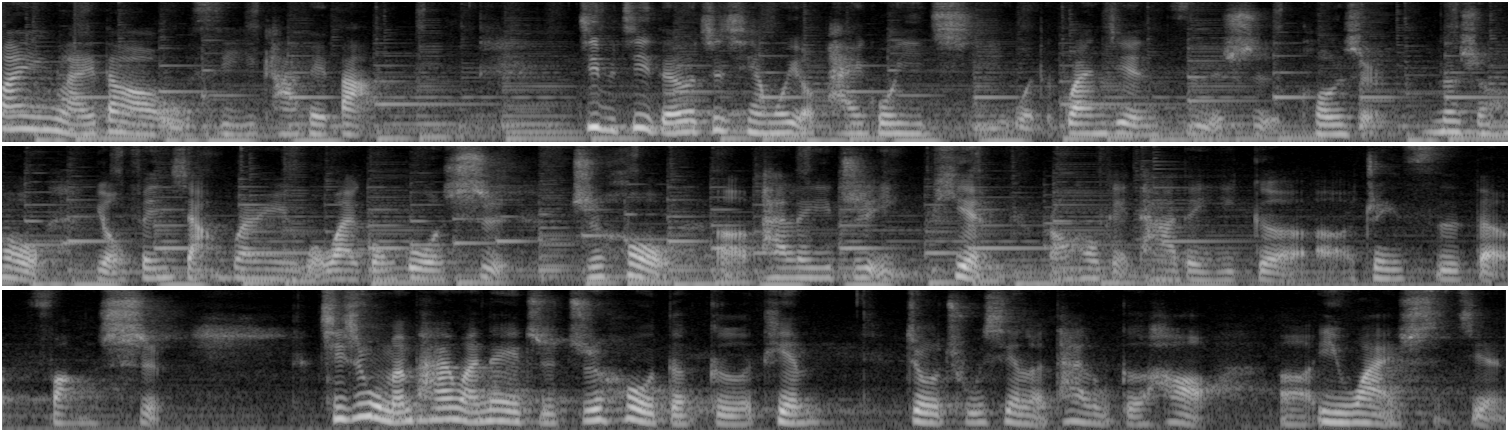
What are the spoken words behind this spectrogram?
欢迎来到五 C 咖啡吧。记不记得之前我有拍过一期，我的关键字是 closure。那时候有分享关于我外公过世之后，呃，拍了一支影片，然后给他的一个呃追思的方式。其实我们拍完那一支之后的隔天，就出现了泰鲁格号呃意外事件。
